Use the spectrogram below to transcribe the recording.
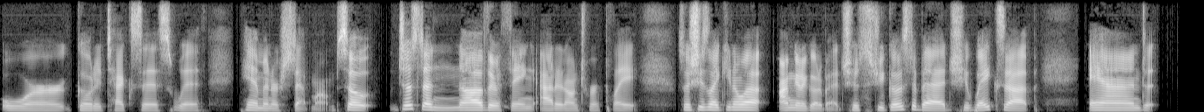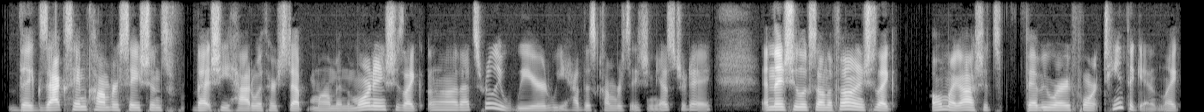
or go to Texas with him and her stepmom. So just another thing added onto her plate. So she's like, you know what? I'm going to go to bed. She, she goes to bed. She wakes up and the exact same conversations that she had with her stepmom in the morning. She's like, uh, that's really weird. We had this conversation yesterday. And then she looks on the phone and she's like, oh my gosh, it's February 14th again. Like,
